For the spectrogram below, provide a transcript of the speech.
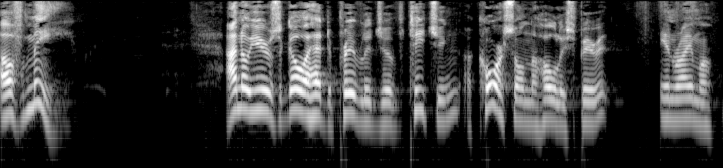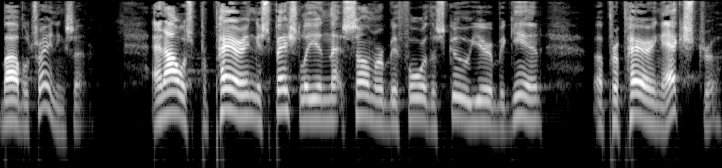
of me. I know years ago I had the privilege of teaching a course on the Holy Spirit in Rhema Bible Training Center. And I was preparing, especially in that summer before the school year began, uh, preparing extra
